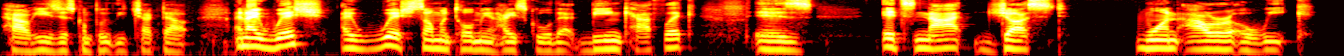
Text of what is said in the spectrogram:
how he's just completely checked out. And I wish I wish someone told me in high school that being Catholic is it's not just one hour a week.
